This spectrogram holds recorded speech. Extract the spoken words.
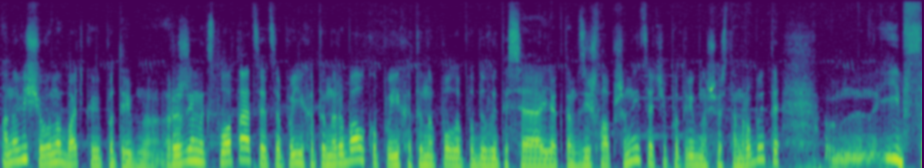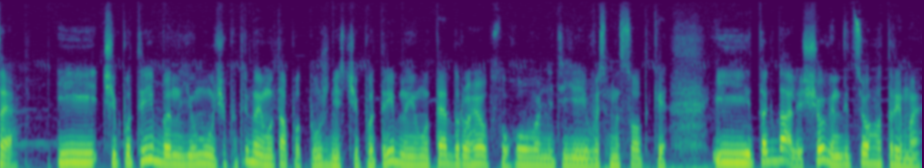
а навіщо воно батькові потрібно? Режим експлуатації це поїхати на рибалку, поїхати на поле, подивитися, як там зійшла пшениця, чи потрібно щось там робити. І все. І чи потрібен йому, чи потрібна йому та потужність, чи потрібне йому те дороге обслуговування тієї восьмисотки і так далі. Що він від цього отримає?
